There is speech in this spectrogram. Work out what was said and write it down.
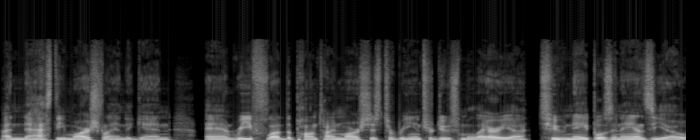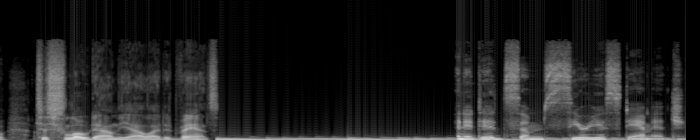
a nasty marshland again, and reflood the Pontine marshes to reintroduce malaria to Naples and Anzio to slow down the Allied advance. And it did some serious damage.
